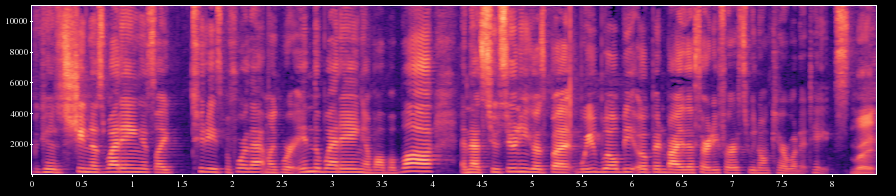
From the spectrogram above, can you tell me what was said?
because Scheana's wedding is like two days before that, and like we're in the wedding and blah blah blah, and that's too soon. He goes, but we will be open by the thirty first. We don't care what it takes. Right.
